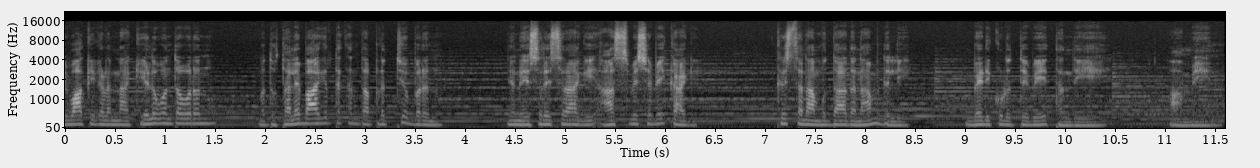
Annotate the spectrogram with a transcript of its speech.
ಈ ವಾಕ್ಯಗಳನ್ನು ಕೇಳುವಂಥವರನ್ನು ಮತ್ತು ತಲೆಬಾಗಿರ್ತಕ್ಕಂಥ ಪ್ರತಿಯೊಬ್ಬರನ್ನು ನೀನು ಹೆಸರೆಸರಾಗಿ ಆಶ್ರಯಿಸಬೇಕಾಗಿ ಕ್ರಿಸ್ತನ ಮುದ್ದಾದ ನಾಮದಲ್ಲಿ ಬೇಡಿಕೊಡುತ್ತೇವೆ ತಂದೆಯೇ. ಆಮೇನ್.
